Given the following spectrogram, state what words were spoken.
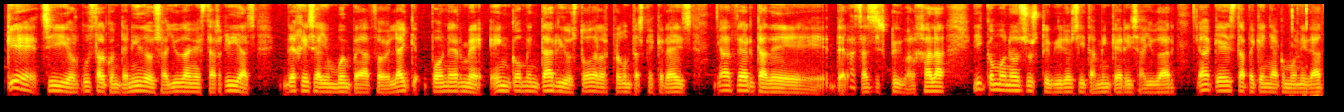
que si os gusta el contenido, os ayudan estas guías, dejéis ahí un buen pedazo de like, ponerme en comentarios todas las preguntas que queráis acerca de, de las Assassin's Creed Valhalla y como no, suscribiros si también queréis ayudar a que esta pequeña comunidad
